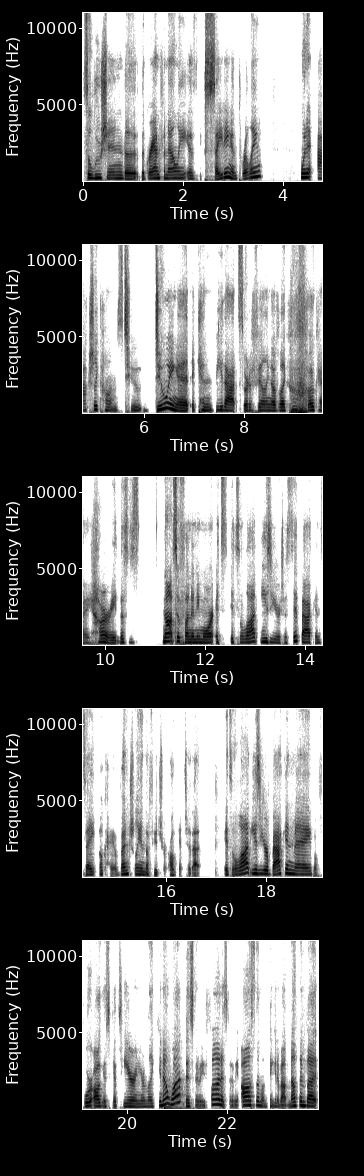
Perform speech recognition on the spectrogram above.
solution, the the grand finale is exciting and thrilling when it actually comes to doing it, it can be that sort of feeling of like, okay, all right, this is not so fun anymore. It's it's a lot easier to sit back and say, okay, eventually in the future I'll get to that. It's a lot easier back in May before August gets here and you're like, you know what? It's going to be fun. It's going to be awesome. I'm thinking about nothing but,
